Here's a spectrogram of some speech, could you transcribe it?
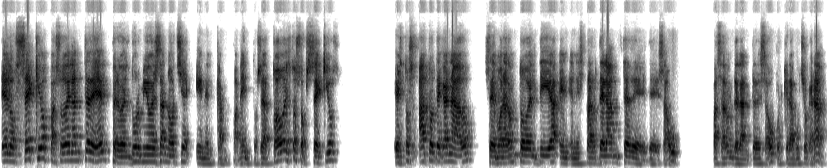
el obsequio pasó delante de él, pero él durmió esa noche en el campamento. O sea, todos estos obsequios, estos atos de ganado, se demoraron todo el día en, estar delante de, Saúl. Pasaron delante de Saúl porque era mucho ganado.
